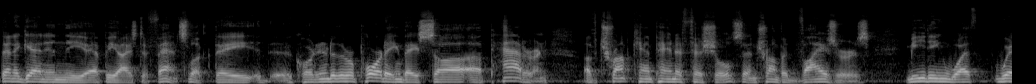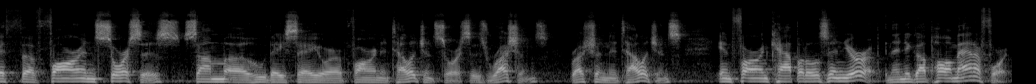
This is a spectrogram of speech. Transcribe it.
Then again, in the FBI's defense, look, they, according to the reporting, they saw a pattern of Trump campaign officials and Trump advisors meeting with, with uh, foreign sources, some uh, who they say are foreign intelligence sources, Russians, Russian intelligence, in foreign capitals in Europe. And then you got Paul Manafort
